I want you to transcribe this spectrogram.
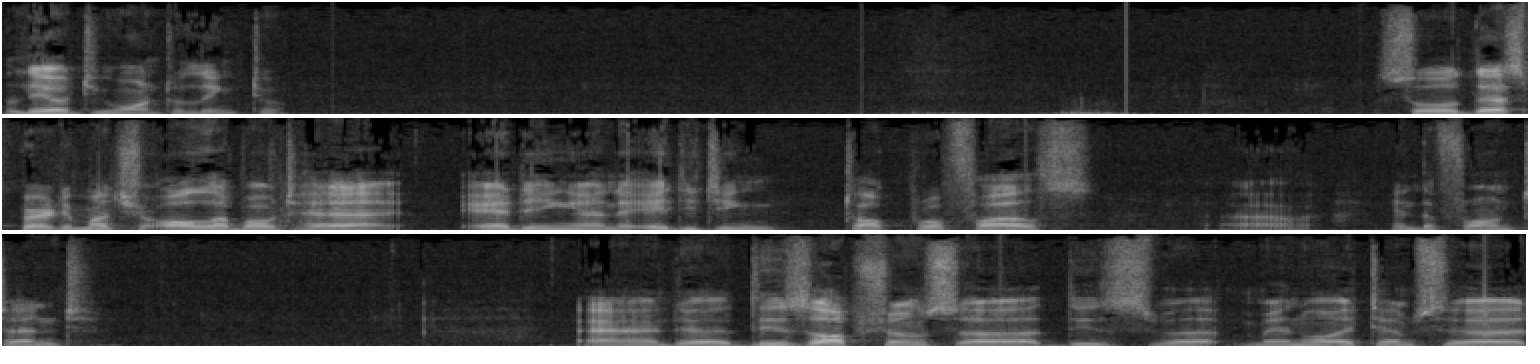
layout you want to link to. So that's pretty much all about uh, adding and editing dog profiles uh, in the front end and uh, these options uh, these uh, menu items uh,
